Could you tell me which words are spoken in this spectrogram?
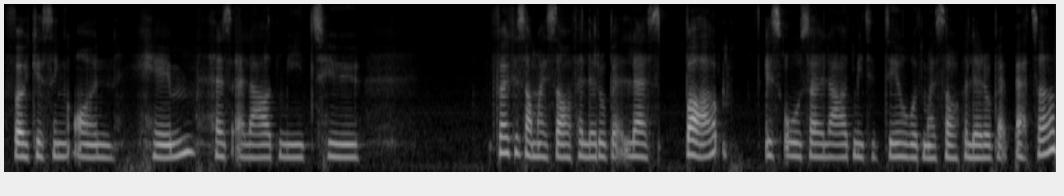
focusing on him has allowed me to focus on myself a little bit less, but it's also allowed me to deal with myself a little bit better.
